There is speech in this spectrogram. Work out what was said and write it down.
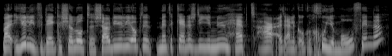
maar jullie verdenken Charlotte. Zouden jullie op de, met de kennis die je nu hebt... haar uiteindelijk ook een goede mol vinden?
